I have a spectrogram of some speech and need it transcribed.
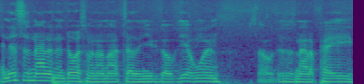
And this is not an endorsement. I'm not telling you to go get one. So this is not a paid,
